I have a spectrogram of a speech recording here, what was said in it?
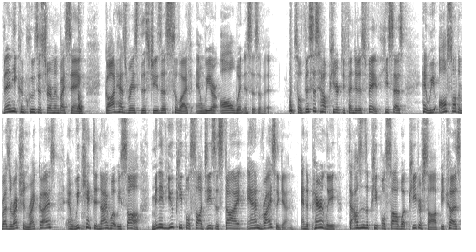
Then he concludes his sermon by saying, God has raised this Jesus to life and we are all witnesses of it. So this is how Peter defended his faith. He says, Hey, we all saw the resurrection, right, guys? And we can't deny what we saw. Many of you people saw Jesus die and rise again. And apparently, thousands of people saw what Peter saw because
